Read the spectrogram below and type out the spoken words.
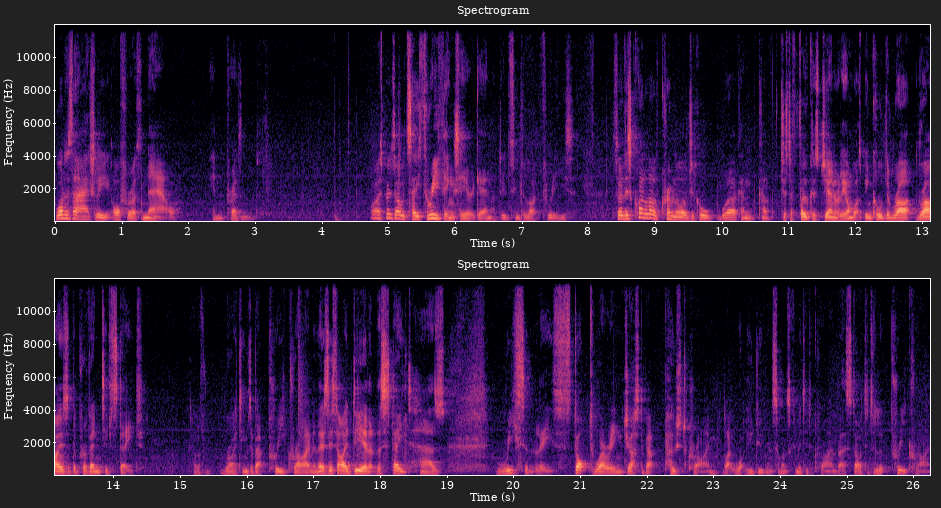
what does that actually offer us now in the present? Well, I suppose I would say three things here again. I do seem to like threes. So there's quite a lot of criminological work and kind of just a focus generally on what's been called the rise of the preventive state, kind of writings about pre-crime. And there's this idea that the state has recently stopped worrying just about post-crime, like what you do when someone's committed a crime, but has started to look pre-crime.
